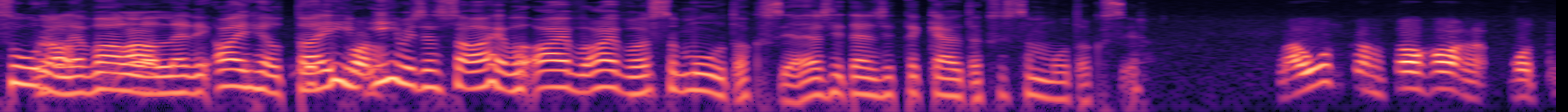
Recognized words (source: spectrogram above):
suurelle no, vallalle, niin aiheuttaa uskon, ihmisessä aivo, aivo, aivoissa muutoksia ja siten sitten käytöksessä muutoksia. Mä uskon tohon, mutta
